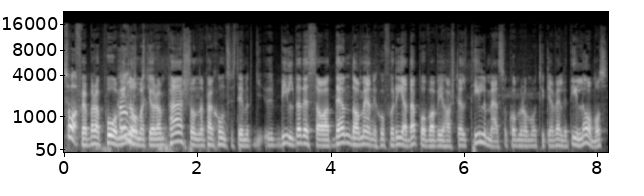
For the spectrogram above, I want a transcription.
Så. Får jag bara påminna Punkt. om att Göran Persson när pensionssystemet bildades sa att den dag människor får reda på vad vi har ställt till med så kommer de att tycka väldigt illa om oss.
